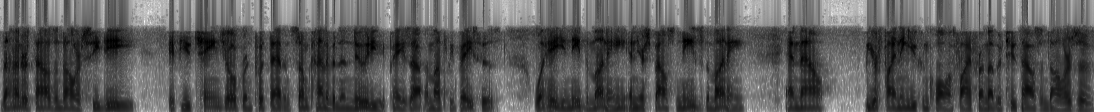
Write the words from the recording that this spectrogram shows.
the $100,000 CD, if you change over and put that in some kind of an annuity that pays out on a monthly basis, well, hey, you need the money and your spouse needs the money, and now you're finding you can qualify for another $2,000 of,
